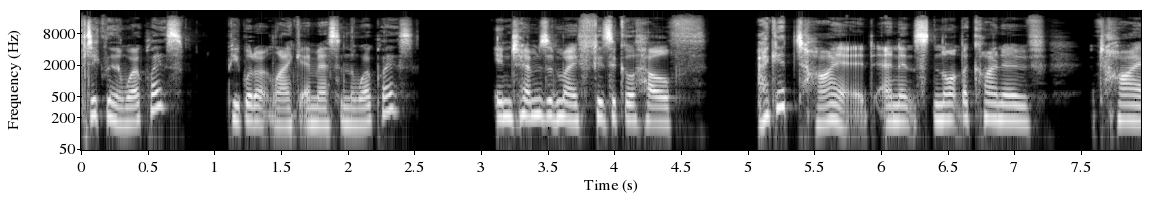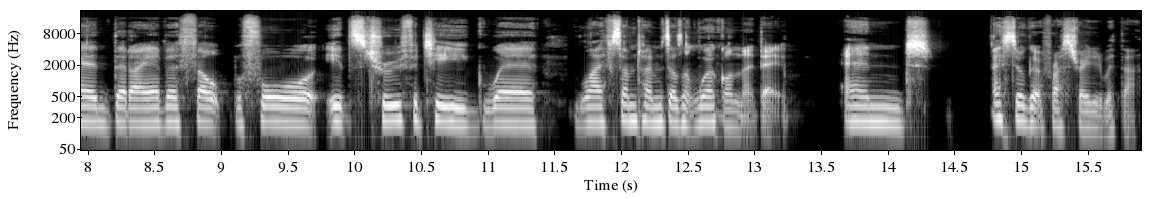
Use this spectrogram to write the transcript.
particularly in the workplace, people don't like MS in the workplace. In terms of my physical health, I get tired and it's not the kind of tired that I ever felt before. It's true fatigue where life sometimes doesn't work on that day. And I still get frustrated with that.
